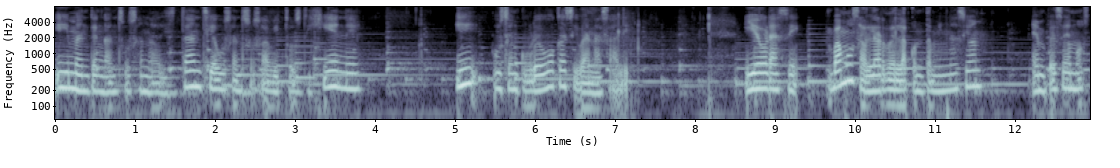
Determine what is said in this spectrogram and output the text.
y mantengan su sana distancia, usen sus hábitos de higiene y usen cubrebocas si van a salir. Y ahora sí, vamos a hablar de la contaminación. Empecemos.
